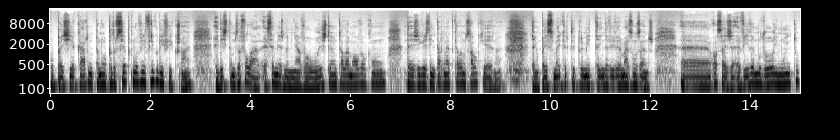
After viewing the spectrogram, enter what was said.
o peixe e a carne para não apodrecer porque não havia frigoríficos, não é? É disto que estamos a falar. Essa mesma minha avó hoje tem um telemóvel com 10 GB de internet que ela não sabe o que é, não é? Tem um pacemaker que lhe permite ainda viver mais uns anos. Uh, ou seja, a vida mudou e muito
